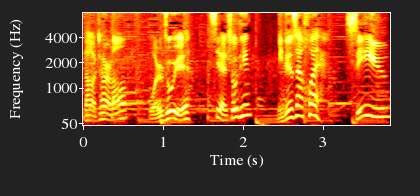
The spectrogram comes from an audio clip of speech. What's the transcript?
到这儿喽。我是朱宇，谢谢收听，明天再会，See you。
